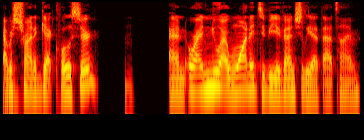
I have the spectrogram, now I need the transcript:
I was mm. trying to get closer, mm. and or I knew I wanted to be eventually at that time.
